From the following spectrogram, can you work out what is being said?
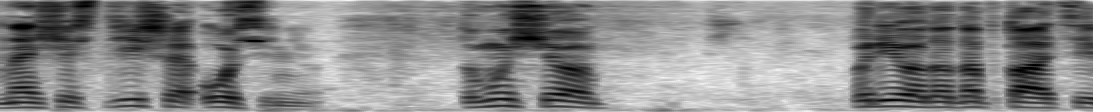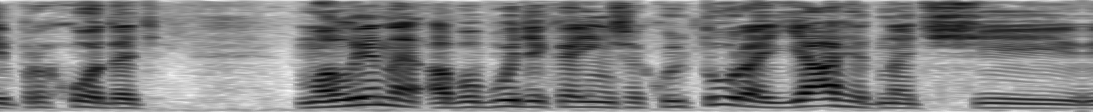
найчастіше осінню? Тому що період адаптації проходить малина або будь-яка інша культура, ягідна чи,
